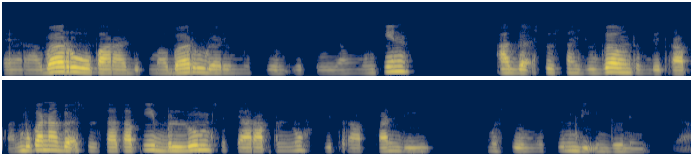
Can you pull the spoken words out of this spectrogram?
era baru paradigma baru dari museum itu yang mungkin agak susah juga untuk diterapkan bukan agak susah tapi belum secara penuh diterapkan di museum-museum di Indonesia.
